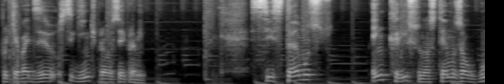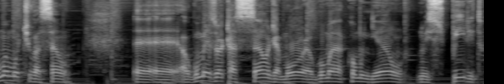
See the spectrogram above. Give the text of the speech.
porque vai dizer o seguinte para você e para mim. Se estamos em Cristo, nós temos alguma motivação é, é, alguma exortação de amor, alguma comunhão no espírito,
